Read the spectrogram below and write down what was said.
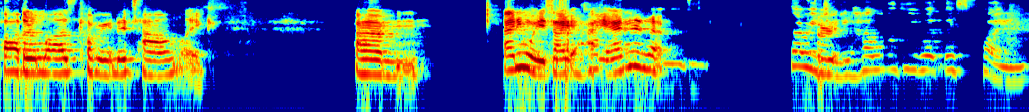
father-in-law is coming into town. Like, um, anyways, I, I ended up, Sorry, Sorry. Judy. How old are you at this point?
